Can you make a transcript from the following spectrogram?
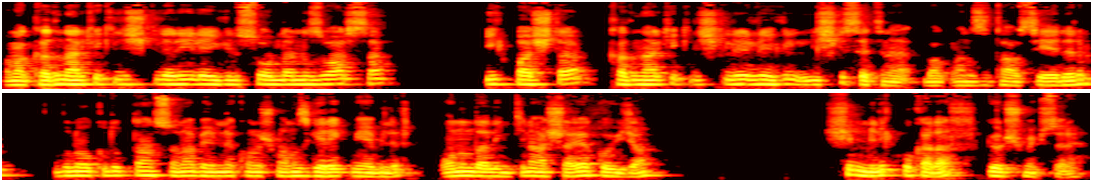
Ama kadın erkek ilişkileriyle ilgili sorularınız varsa ilk başta kadın erkek ilişkileriyle ilgili ilişki setine bakmanızı tavsiye ederim. Bunu okuduktan sonra benimle konuşmanız gerekmeyebilir. Onun da linkini aşağıya koyacağım. Şimdilik bu kadar. Görüşmek üzere.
